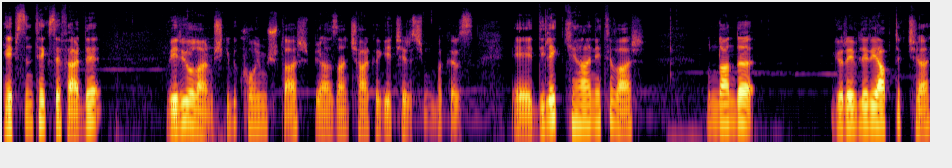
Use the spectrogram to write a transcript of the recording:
Hepsini tek seferde veriyorlarmış gibi koymuşlar. Birazdan Çark'a geçeriz şimdi bakarız. Ee, dilek kehaneti var. Bundan da görevleri yaptıkça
